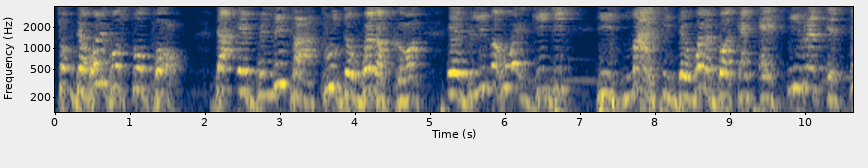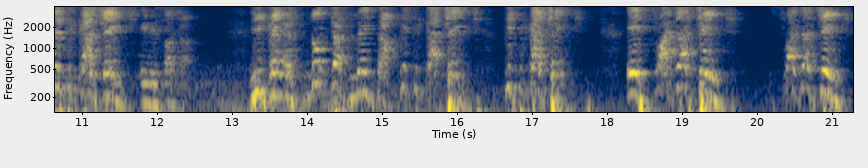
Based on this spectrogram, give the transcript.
So the Holy Ghost told Paul that a believer through the word of God, a believer who engages his mind in the word of God can experience a physical change in his structure. He can not just mental, physical change, physical change, a structure change. Structure change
